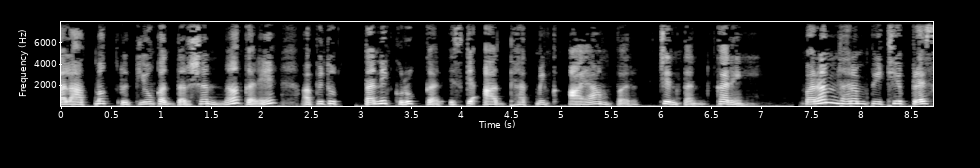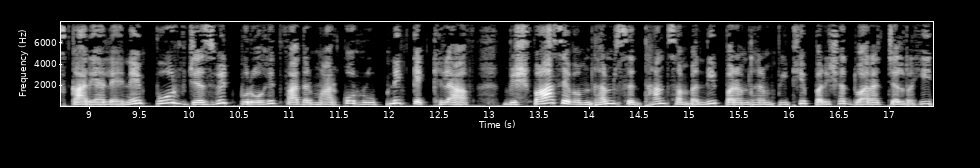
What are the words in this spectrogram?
कलात्मक कृतियों का दर्शन न करें, अपितु तनिक रुककर इसके आध्यात्मिक आयाम पर चिंतन करें। परम धर्म पीठीय प्रेस कार्यालय ने पूर्व जेजविट पुरोहित फादर मार्को रूपनिक के खिलाफ विश्वास एवं धर्म सिद्धांत संबंधी परम धर्म पीठीय परिषद द्वारा चल रही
